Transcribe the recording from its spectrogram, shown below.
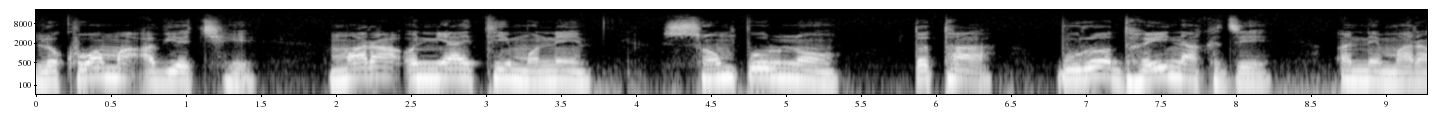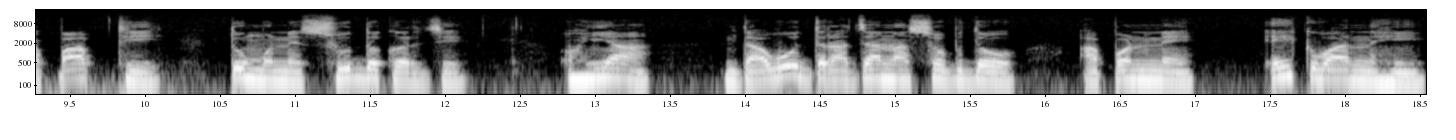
લખવામાં આવ્યા છે, મારા અન્યાયથી મને સંપૂર્ણ તથા પૂરો ધઈ નાખજે અને મારા પાપથી તું મને શુદ્ધ કરજે. અહીંયા દાઉદ રાજાના શબ્દો આપણને એકવાર નહીં,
